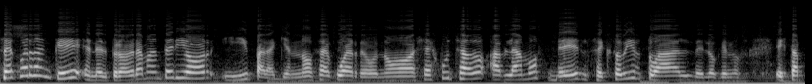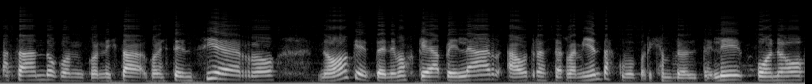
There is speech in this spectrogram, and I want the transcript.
¿Se acuerdan que en el programa anterior, y para quien no se acuerde o no haya escuchado, hablamos del sexo virtual, de lo que nos está pasando con, con, esta, con este encierro, ¿no? Que tenemos que apelar a otras herramientas, como por ejemplo el teléfono,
